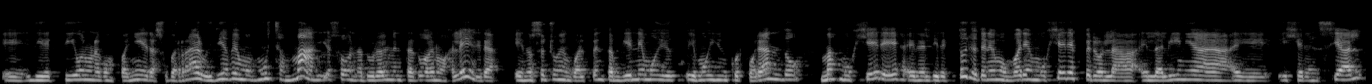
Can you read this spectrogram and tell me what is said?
eh, directivo en una compañía era súper raro. Hoy día vemos muchas más y eso naturalmente a todas nos alegra. Eh, nosotros en Walpen también hemos, hemos ido incorporando más mujeres en el directorio. Tenemos varias mujeres, pero en la, en la línea eh, gerencial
